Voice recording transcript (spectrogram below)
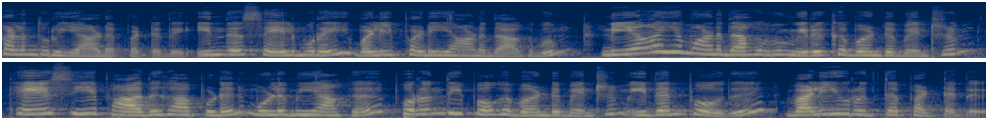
கலந்துரையாடப்பட்டது. இந்த செயல்முறை வெளிப்படையானதாகவும் நியாயமானதாகவும் இருக்க வேண்டும் என்றும் தேசிய பாதுகாப்புடன் முழுமையாக பொருந்தி போக வேண்டும் என்றும் இதன்போது வலியுறுத்தப்பட்டது.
